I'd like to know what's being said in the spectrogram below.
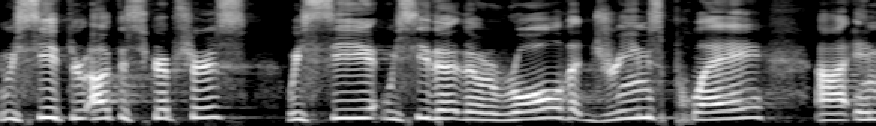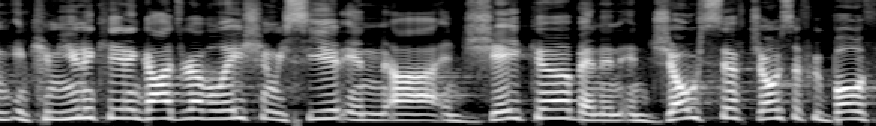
And we see it throughout the scriptures. We see, we see the, the role that dreams play uh, in, in communicating God's revelation. We see it in, uh, in Jacob and in, in Joseph. Joseph, who both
